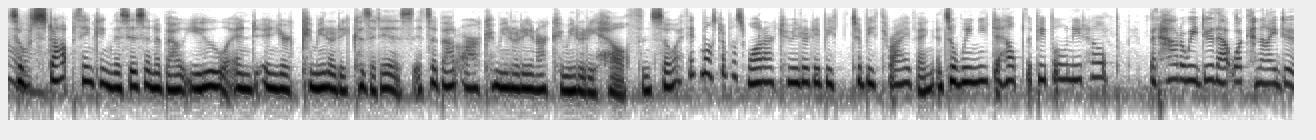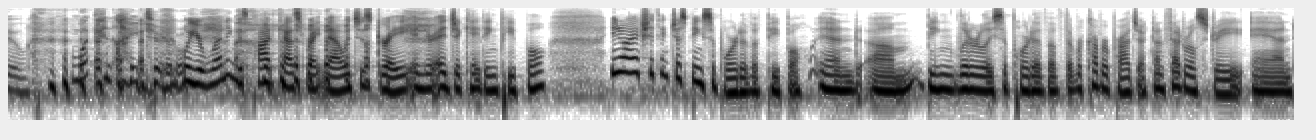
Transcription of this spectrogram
So oh. stop thinking this isn't about you and, and your community because it is. It's about our community and our community health. And so I think most of us want our community be, to be thriving. And so we need to help the people who need help. But how do we do that? What can I do? What can I do? Well, you're running this podcast right now, which is great, and you're educating people. You know, I actually think just being supportive of people and um, being literally supportive of the Recover Project on Federal Street. And,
